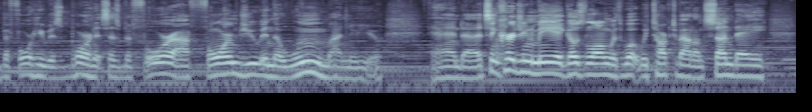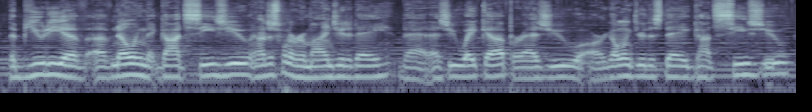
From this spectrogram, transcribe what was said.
before he was born. It says, "Before I formed you in the womb, I knew you." And uh, it's encouraging to me. It goes along with what we talked about on Sunday the beauty of, of knowing that God sees you. And I just want to remind you today that as you wake up or as you are going through this day, God sees you.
